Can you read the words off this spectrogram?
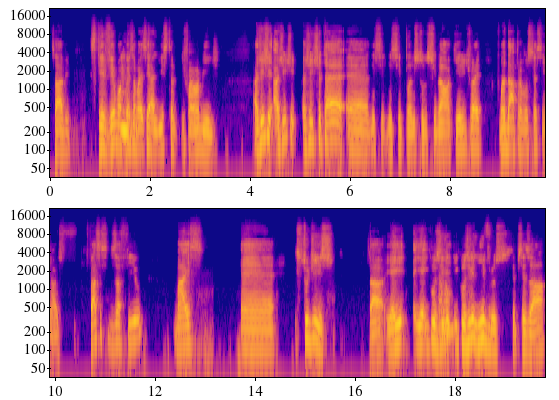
sabe? Escrever uma uhum. coisa mais realista de forma MIDI. A gente, a gente, a gente até é, nesse, nesse plano de estudos final aqui, a gente vai mandar para você assim, ó, faça esse desafio, mas é, estude isso, tá? E aí, e, inclusive, uhum. inclusive livros, se precisar,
